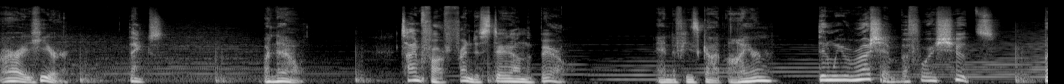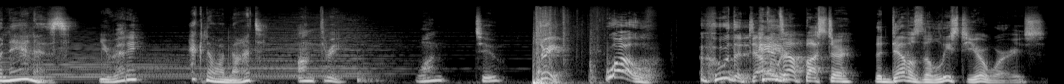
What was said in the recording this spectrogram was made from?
All right, here. Thanks. What now? Time for our friend to stare down the barrel. And if he's got iron? Then we rush him before he shoots. Bananas. You ready? Heck no, I'm not. On three. One, two, three. Whoa! Who the devil? Hands up, Buster. The devil's the least of your worries.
